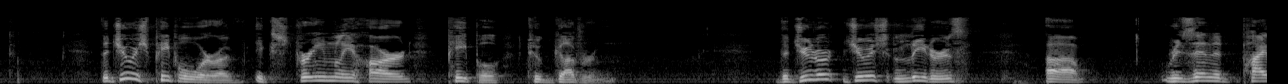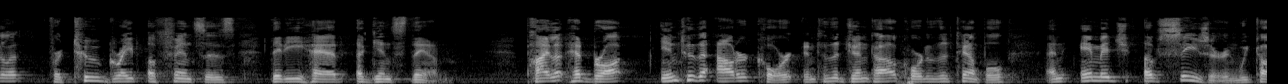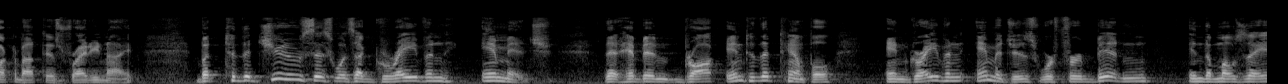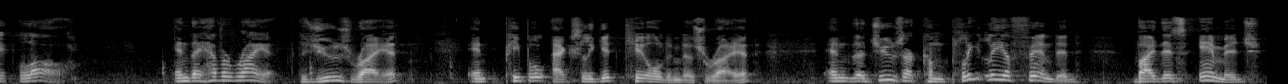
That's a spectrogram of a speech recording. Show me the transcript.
The Jewish people were an extremely hard people to govern the Jew- Jewish leaders uh, resented Pilate for two great offenses that he had against them. Pilate had brought into the outer court, into the Gentile court of the temple, an image of Caesar, and we talked about this Friday night. But to the Jews, this was a graven image that had been brought into the temple, and graven images were forbidden in the Mosaic law. And they have a riot. The Jews riot, and people actually get killed in this riot. And the Jews are completely offended by this image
